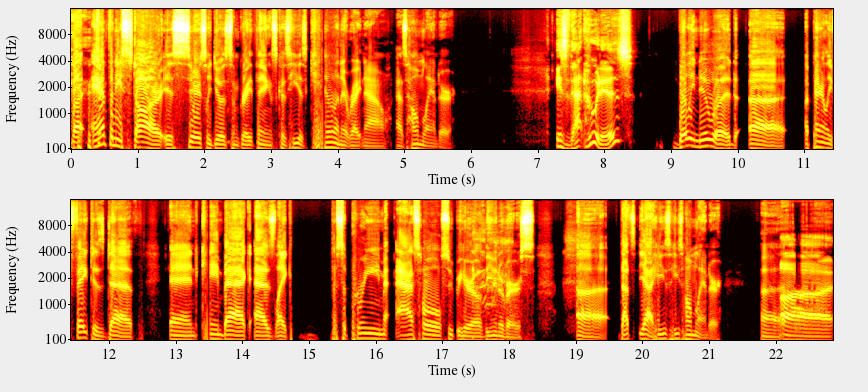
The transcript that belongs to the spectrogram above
but Antony Starr is seriously doing some great things because he is killing it right now as Homelander. Is that who it is? Billy Newwood uh, apparently faked his death and came back as like the supreme asshole superhero of the universe. Uh, that's yeah, he's he's Homelander. Uh, Uh,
